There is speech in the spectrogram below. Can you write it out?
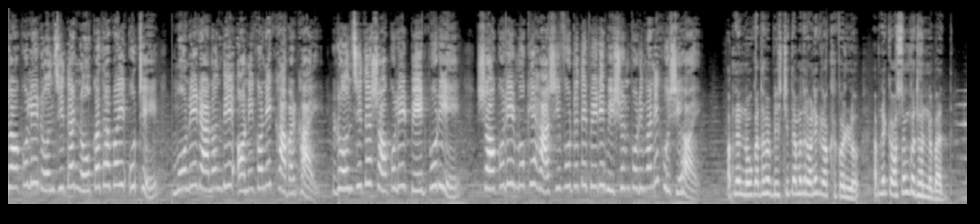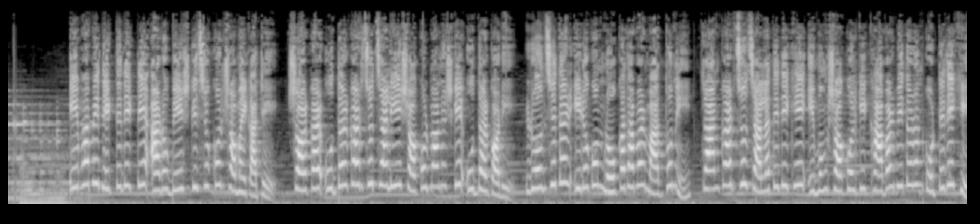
সকলে রঞ্জিতার নৌকা ধাবায় উঠে মনের আনন্দে অনেক অনেক খাবার খায়। রঞ্জিতা সকলের পেট ভরিয়ে সকলের মুখে হাসি ফোটাতে পেরে ভীষণ পরিমাণে খুশি হয়। আপনার নৌকা ধাবা বৃষ্টিতে আমাদের অনেক রক্ষা করল। আপনাকে অসংখ্য ধন্যবাদ। এভাবে দেখতে দেখতে আরও বেশ কিছুক্ষণ সময় কাটে। সরকার উদ্ধার কার্য চালিয়ে সকল মানুষকে উদ্ধার করে। রঞ্জিতার এরকম নৌকা ধাবার মাধ্যমে ত্রাণ কার্য চালাতে দেখে এবং সকলকে খাবার বিতরণ করতে দেখে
